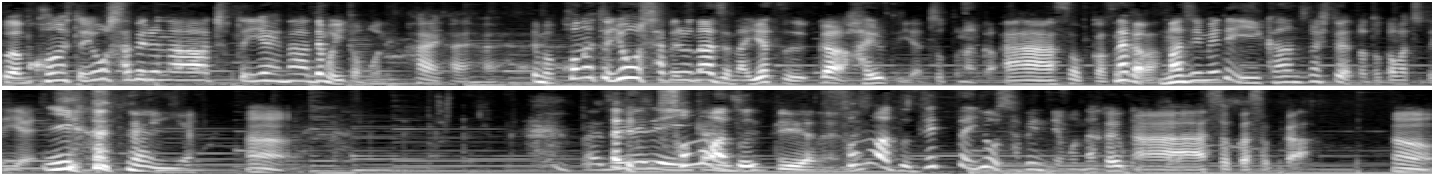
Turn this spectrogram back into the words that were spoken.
うわこの人よう喋るな、ちょっと嫌やな、でもいいと思うね。あはいはいはいはいでも、この人よう喋るなじゃないやつが入ると嫌、ちょっとなんか。ああそっかそなんっかか真面目でいい感じの人やったとかはちょっと嫌や。いやなんやうん。真面目でいい感じっていうやなその後絶対よう喋んねんもん仲良くあなあそっかそっかるから。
